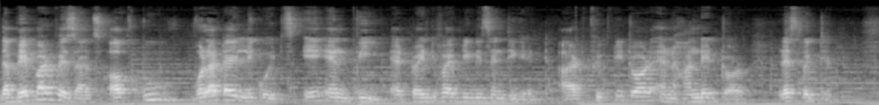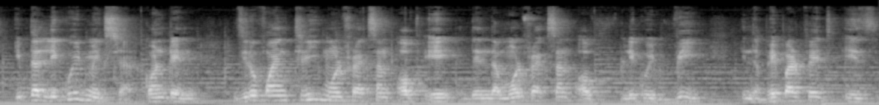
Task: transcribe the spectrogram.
The vapor pressures of two volatile liquids A and B at 25 degree centigrade are 50 torr and 100 torr respectively. If the liquid mixture contains 0.3 mole fraction of A, then the mole fraction of liquid B in the vapor phase is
